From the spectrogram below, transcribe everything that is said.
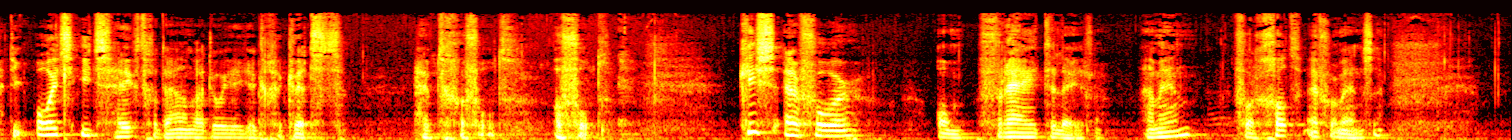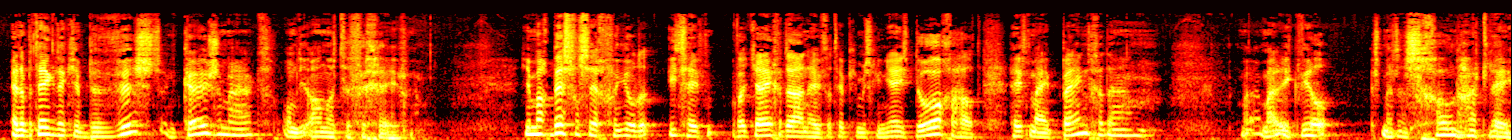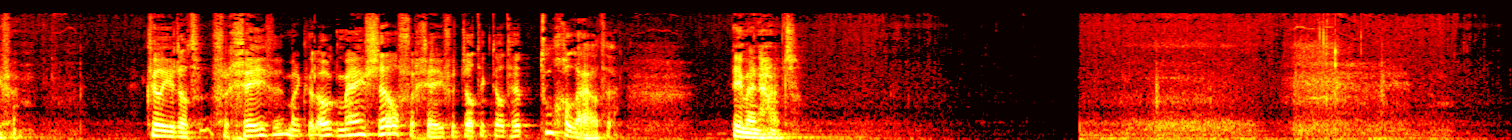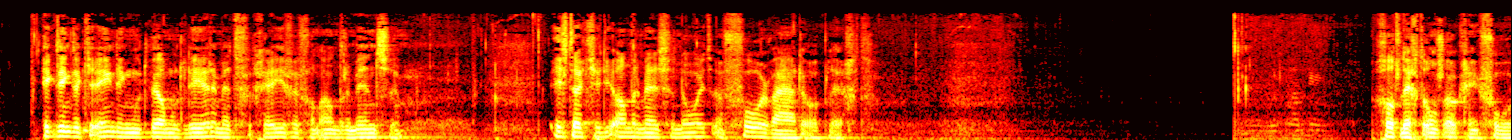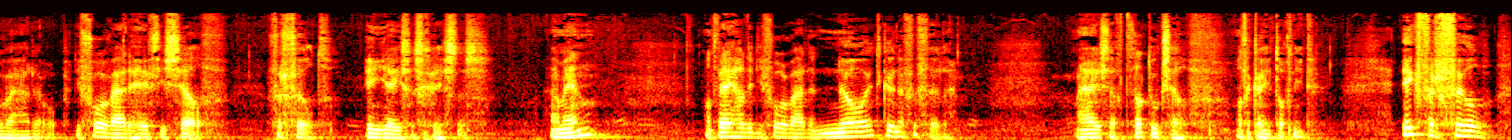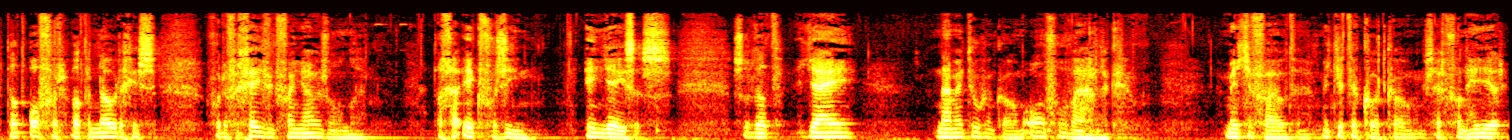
die ooit iets heeft gedaan waardoor je je gekwetst hebt gevoeld of voelt. Kies ervoor om vrij te leven. Amen. Voor God en voor mensen. En dat betekent dat je bewust een keuze maakt om die ander te vergeven. Je mag best wel zeggen van joh, iets heeft, wat jij gedaan heeft, dat heb je misschien niet eens doorgehad, heeft mij pijn gedaan. Maar, maar ik wil met een schoon hart leven. Ik wil je dat vergeven, maar ik wil ook mijzelf vergeven dat ik dat heb toegelaten in mijn hart. Ik denk dat je één ding moet, wel moet leren met vergeven van andere mensen. Is dat je die andere mensen nooit een voorwaarde oplegt. God legt ons ook geen voorwaarden op. Die voorwaarden heeft hij zelf vervuld in Jezus Christus. Amen. Want wij hadden die voorwaarden nooit kunnen vervullen. Maar hij zegt, dat doe ik zelf, want dat kan je toch niet. Ik vervul dat offer wat er nodig is voor de vergeving van jouw zonde. Dat ga ik voorzien in Jezus. Zodat jij naar mij toe kan komen, onvoorwaardelijk. Met je fouten, met je tekortkoming. Zeg van Heer,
